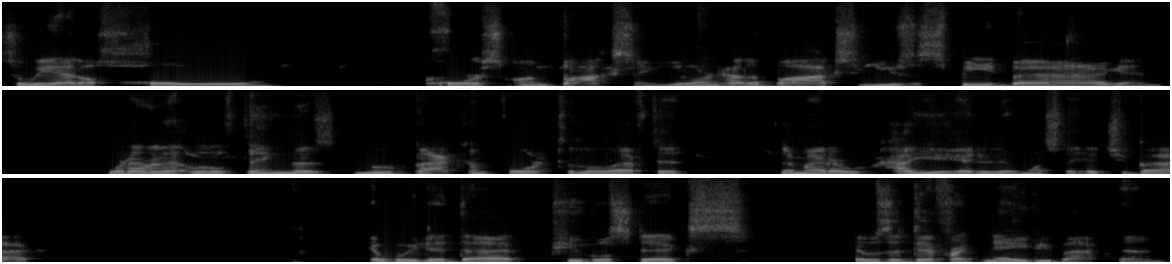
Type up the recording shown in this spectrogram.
So we had a whole course on boxing. You learned how to box and use a speed bag and whatever that little thing does move back and forth to the left. It no matter how you hit it, it wants to hit you back. And we did that. Pugil sticks. It was a different Navy back then.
